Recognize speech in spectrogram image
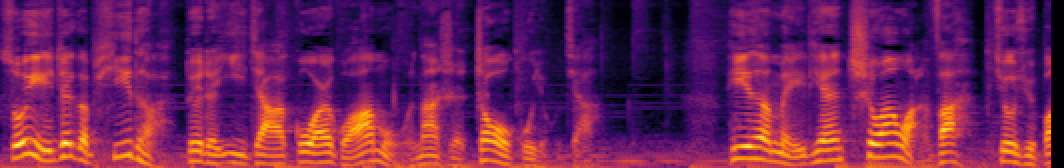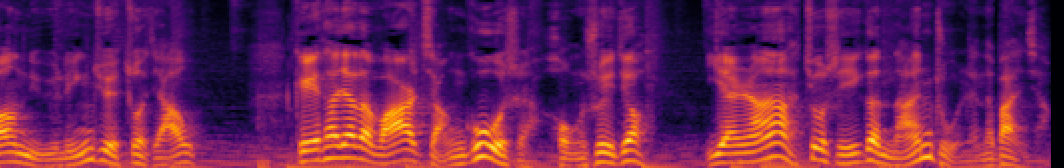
所以这个皮特对着一家孤儿寡母那是照顾有加。皮特每天吃完晚饭就去帮女邻居做家务。给他家的娃儿讲故事、哄睡觉，俨然啊就是一个男主人的扮相，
